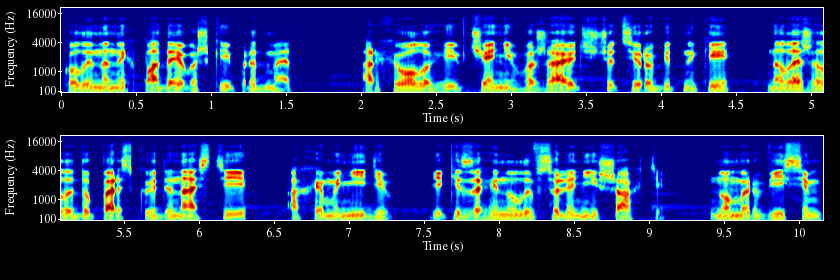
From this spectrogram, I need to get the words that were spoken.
коли на них падає важкий предмет. Археологи і вчені вважають, що ці робітники належали до перської династії Ахеменідів, які загинули в соляній шахті. Номер 8.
